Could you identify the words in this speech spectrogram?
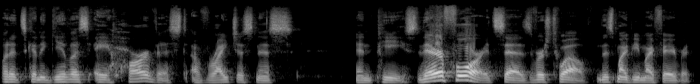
but it's going to give us a harvest of righteousness and peace. Therefore, it says, verse 12, this might be my favorite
